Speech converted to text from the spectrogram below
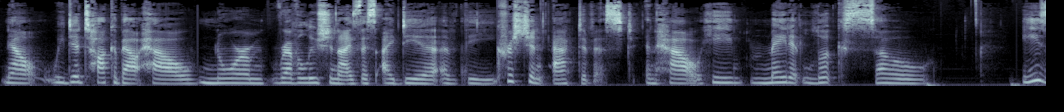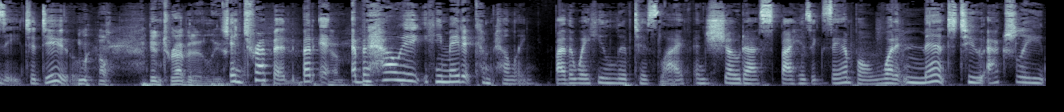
Now, we did talk about how Norm revolutionized this idea of the Christian activist and how he made it look so easy to do. Well, intrepid at least. Intrepid, but yeah. but how he, he made it compelling by the way he lived his life and showed us by his example what it meant to actually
